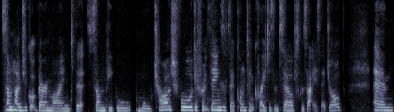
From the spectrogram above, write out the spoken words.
sometimes you've got to bear in mind that some people will charge for different things if they're content creators themselves because that is their job. Um,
